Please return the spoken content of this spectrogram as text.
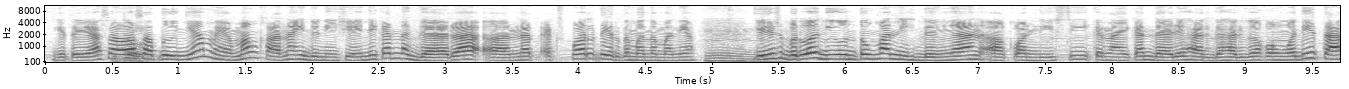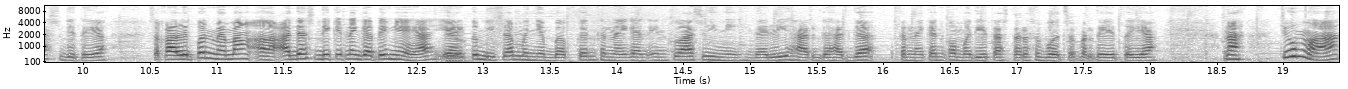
gitu ya? Salah Betul. satunya memang karena Indonesia ini kan negara eh, net eksportir teman-teman ya. Hmm. Jadi sebetulnya diuntungkan nih dengan eh, kondisi kenaikan dari harga-harga komoditas gitu ya. Sekalipun memang eh, ada sedikit negatifnya ya, Ya. yaitu bisa menyebabkan kenaikan inflasi nih dari harga-harga kenaikan komoditas tersebut seperti itu ya. Nah, cuma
